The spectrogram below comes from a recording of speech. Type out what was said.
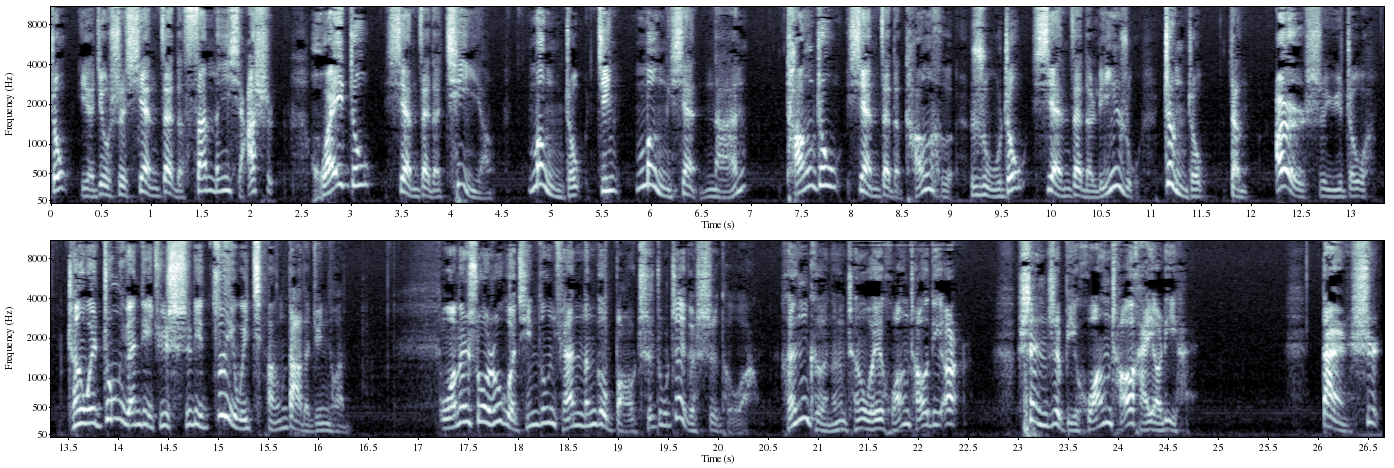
州，也就是现在的三门峡市；怀州现在的沁阳；孟州今孟县南；唐州现在的唐河；汝州现在的临汝；郑州等二十余州啊，成为中原地区实力最为强大的军团。我们说，如果秦宗权能够保持住这个势头啊，很可能成为皇朝第二，甚至比皇朝还要厉害。但是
